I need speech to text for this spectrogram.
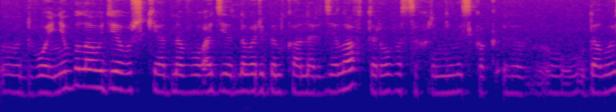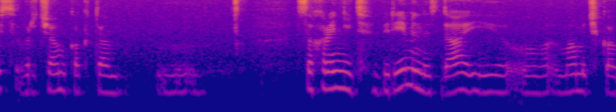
э, двойня была у девушки, одного, один, одного ребенка она родила, второго сохранилось, как удалось врачам как-то сохранить беременность, да, и э, мамочка,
